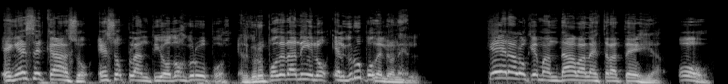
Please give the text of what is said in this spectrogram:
En ese caso, eso planteó dos grupos, el grupo de Danilo y el grupo de Leonel. ¿Qué era lo que mandaba la estrategia? O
